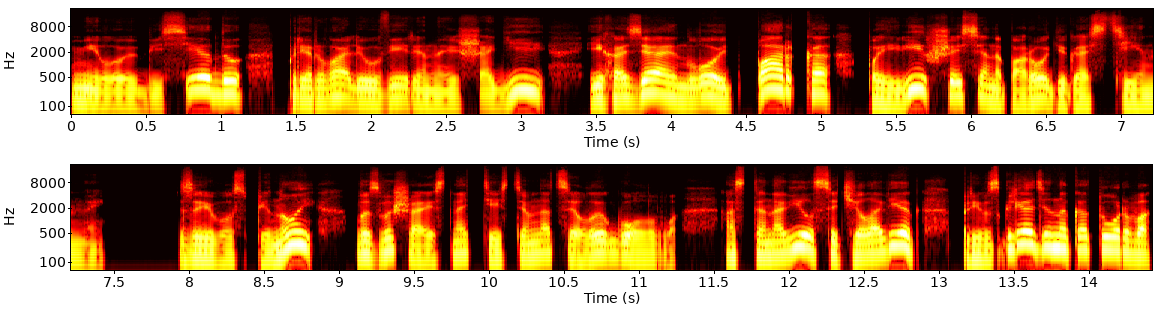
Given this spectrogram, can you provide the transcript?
Милую беседу прервали уверенные шаги и хозяин Ллойд Парка, появившийся на пороге гостиной. За его спиной, возвышаясь над тестем на целую голову, остановился человек, при взгляде на которого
